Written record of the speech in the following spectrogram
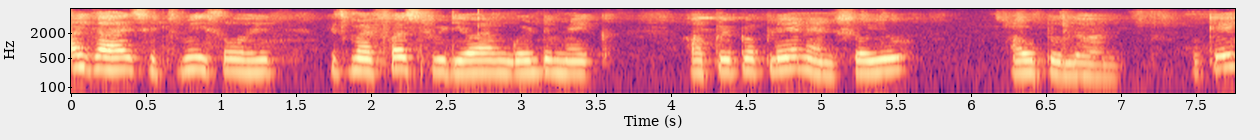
Hi guys, it's me Sohit. It's my first video. I'm going to make a paper plane and show you how to learn. Okay?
